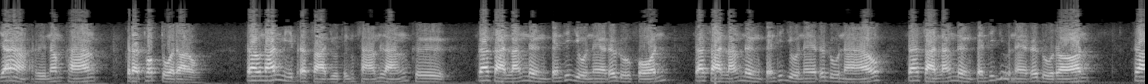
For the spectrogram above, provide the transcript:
หญ้าหรือน้ำค้าง กระทบตัวเรา เรานั้นมีปราสาทอยู่ถึงสามหลัง คือ ปราสาทหลังหนึ่งเป็นที่อยู่ในฤดูฝน ปราสาทหลังหนึ่งเป็นที่อยู่ในฤดูหนาว ปราสาทหลังหนึ่งเป็นที่อยู่ในฤดูร้อน เรา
